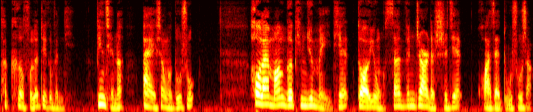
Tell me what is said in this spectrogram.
他克服了这个问题，并且呢爱上了读书。后来，芒格平均每天都要用三分之二的时间花在读书上，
